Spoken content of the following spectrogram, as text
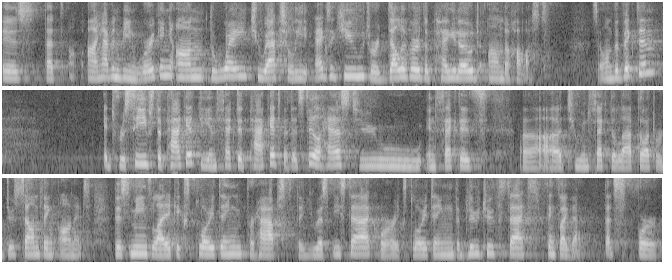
is that I haven't been working on the way to actually execute or deliver the payload on the host. So on the victim, it receives the packet, the infected packet, but it still has to infect it, uh, to infect the laptop or do something on it. This means like exploiting perhaps the USB stack or exploiting the Bluetooth stacks, things like that. That's for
